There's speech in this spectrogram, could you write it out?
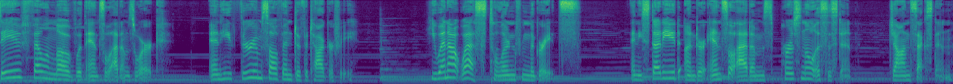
Dave fell in love with Ansel Adams' work, and he threw himself into photography. He went out west to learn from the greats and he studied under Ansel Adams' personal assistant, John Sexton.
